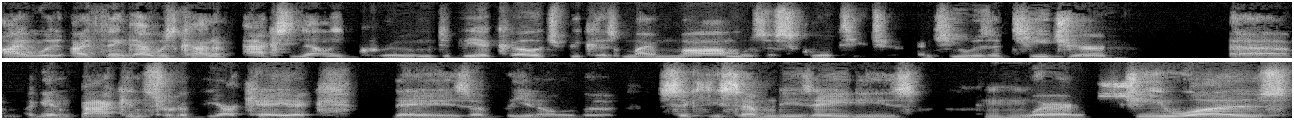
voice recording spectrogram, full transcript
I would, I think I was kind of accidentally groomed to be a coach because my mom was a school teacher and she was a teacher um, again back in sort of the archaic days of you know the 60s 70s 80s Mhm. where she was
